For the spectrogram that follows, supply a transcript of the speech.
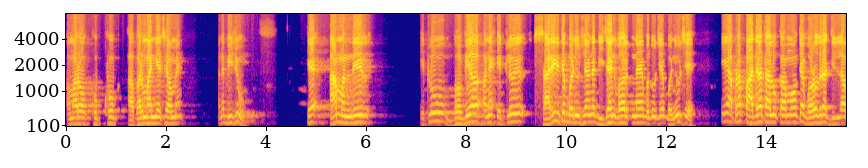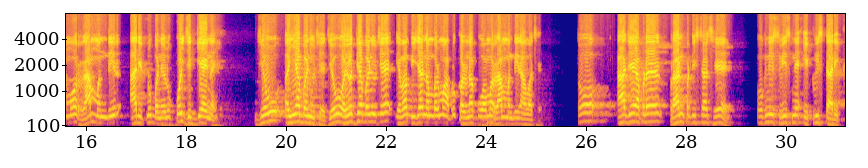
અમારો ખૂબ ખૂબ આભાર માનીએ છીએ અમે. અને બીજું કે આ મંદિર એટલું ભવ્ય અને એટલું સારી રીતે બન્યું છે અને ડિઝાઇન વર્ક ને બધું જે બન્યું છે, એ આપણા પાદરા તાલુકામાં કે વડોદરા જિલ્લામાં રામ મંદિર આ રીતનું બનેલું કોઈ જગ્યાએ નહીં. જેવું અહીંયા બન્યું છે, જેવું અયોધ્યા બન્યું છે એમાં બીજા નંબરમાં આપણું કર્ણકુવામાં રામ મંદિર આવે છે. તો આ જે આપણે પ્રાણ પ્રતિષ્ઠા છે, ઓગણીસ વીસ ને એકવીસ તારીખ,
